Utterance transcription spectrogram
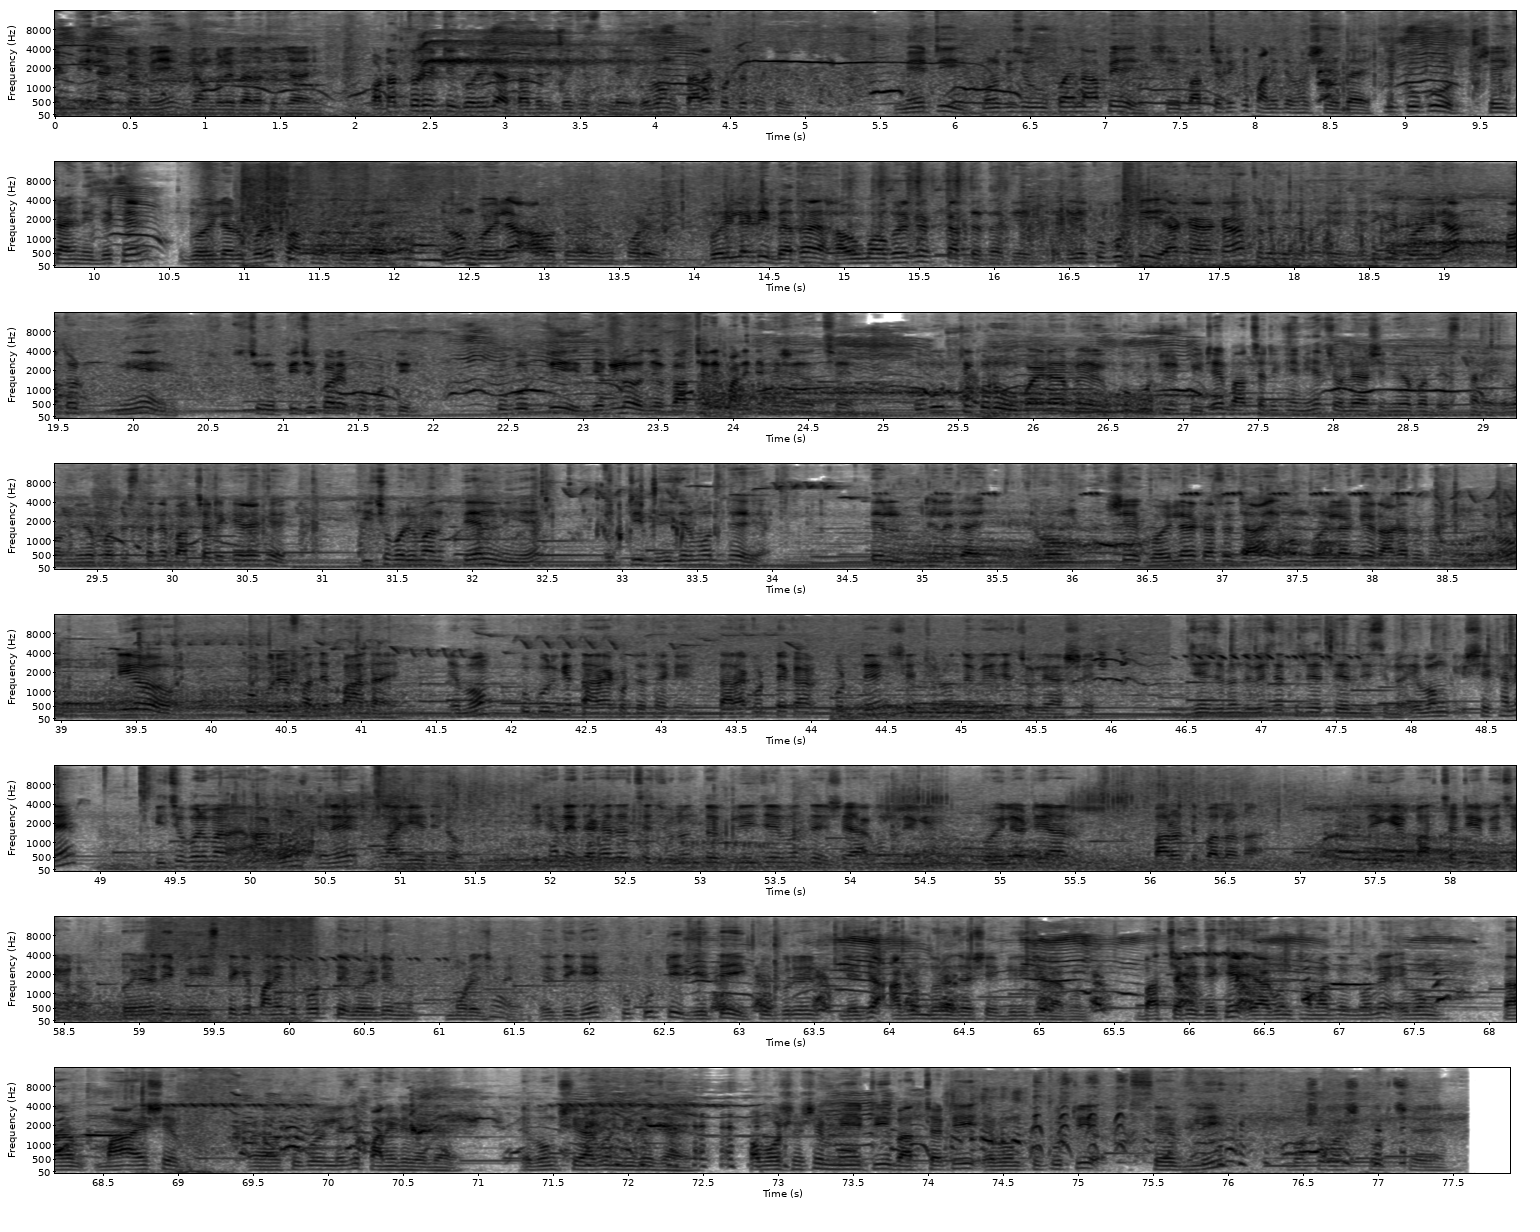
একদিন একটা মেয়ে জঙ্গলে বেড়াতে যায়। হঠাৎ করে একটি গরিলা তাদের দেখে ফেলে এবং তারা করতে থাকে। মেয়েটি কোনো কিছু উপায় না পেয়ে সেই বাচ্চাটিকে পানিতে ভাসিয়ে দেয়। কি কুকুর সেই কাহিনী দেখে গরিলার উপরে পাথর ফেলে দেয় এবং গরিলা আহত হয়ে পড়ে। গরিলাটি ব্যথায় হাউ মাউ করে কাঁদতে থাকে। এদিকে কুকুরটি একা একা চলে যেতে থাকে। এদিকে গরিলা পাথর নিয়ে পিছু করে কুকুরটির। কুকুরটি দেখল যে বাচ্চাটি পানিতে ভেসে যাচ্ছে। কুকুরটি কোনো উপায় না পেয়ে কুকুরটির পিঠে বাচ্চাটিকে নিয়ে চলে আসে নিরাপদ স্থানে এবং নিরাপদ স্থানে বাচ্চাটিকে রেখে কিছু পরিমাণ তেল নিয়ে একটি ব্রিজের মধ্যে তেল ঢেলে দেয় এবং সে গরিলার কাছে যায় এবং গরিলাকে রাগাতে থাকে এবং প্রিয় কুকুরের ফাঁদে পা দেয় এবং কুকুরকে তাড়া করতে থাকে। তাড়া করতে করতে সে ঝুলন্ত ব্রিজে চলে আসে। যে ঝুলন্ত ব্রিজে সে তেল দিয়েছিল এবং সেখানে কিছু পরিমাণ আগুন এনে লাগিয়ে দিল। এখানে দেখা যাচ্ছে ঝুলন্ত ব্রিজের মধ্যে সে আগুন লেগে গরিলাটি আর পার হতে পারল না। এদিকে বাচ্চাটিও বেঁচে গেল। গরিলাটি ব্রিজ থেকে পানিতে পড়তে ম- মরে যায়। এদিকে কুকুরটি যেতেই কুকুরের লেজে আগুন ধরে যায় সেই ব্রিজের আগুন। বাচ্চাটি দেখে এই আগুন থামাতে বলে এবং তার মা এসে কুকুরের লেজে পানি ঢেলে দেয়। এবং সে আগুন নিভে যায়। অবশেষে মেয়েটি বাচ্চাটি এবং কুকুরটি সেফলি বসবাস করছে।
